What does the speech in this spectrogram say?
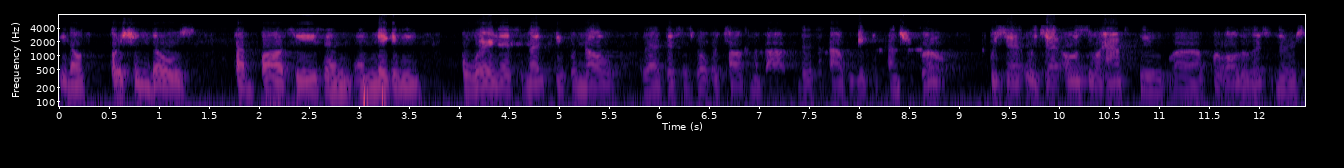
you know pushing those type of policies and and making awareness and let people know that this is what we're talking about. This is how we make the country grow. Which I, which I also have to uh, for all the listeners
